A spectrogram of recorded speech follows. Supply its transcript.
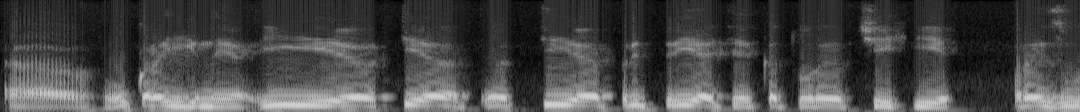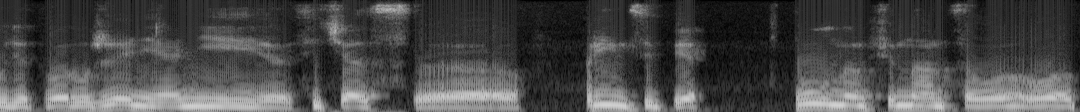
э, Украины, и те, э, те предприятия, которые в Чехии производят вооружение, они сейчас э, в принципе полном финансовом,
